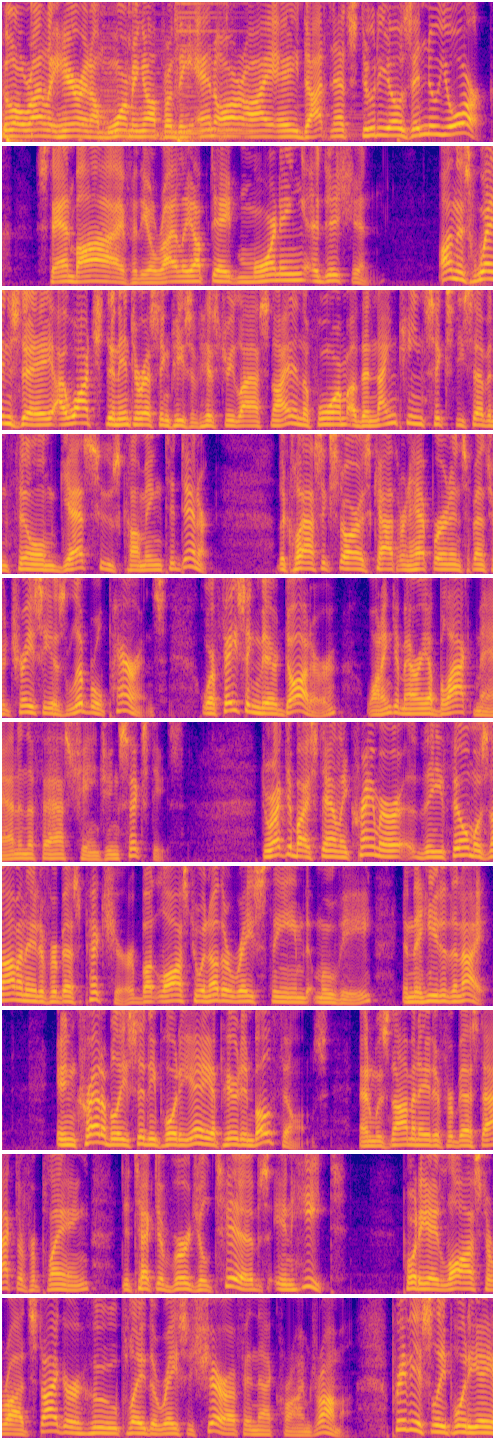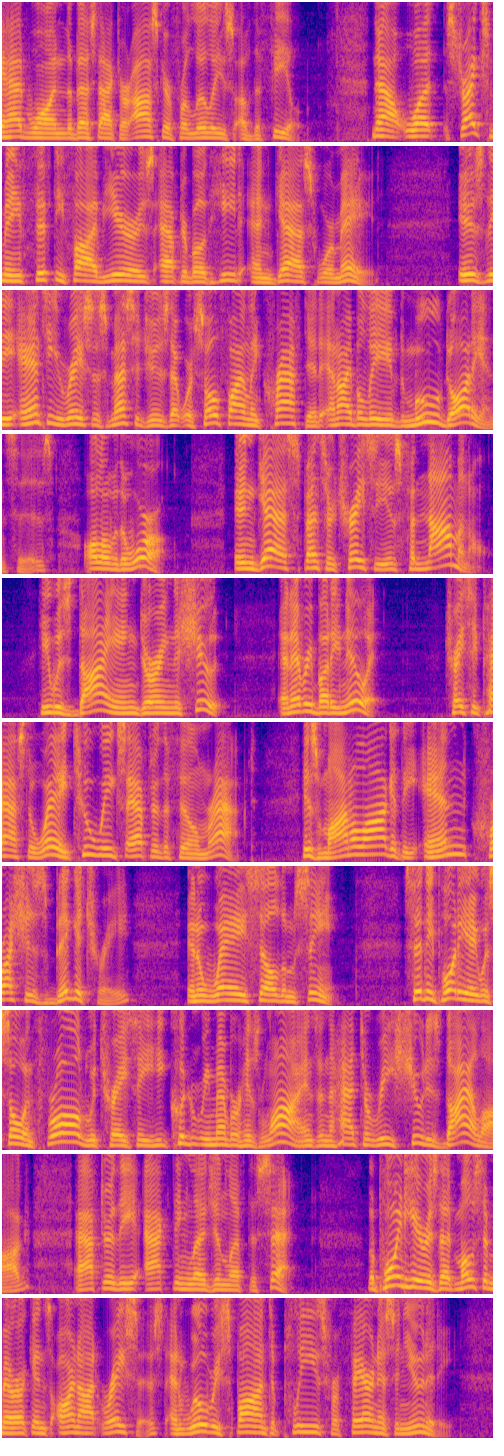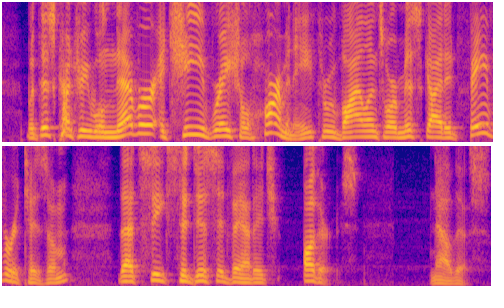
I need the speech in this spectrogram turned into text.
Bill O'Reilly here, and I'm warming up from the NRIA.net studios in New York. Stand by for the O'Reilly Update Morning Edition. On this Wednesday, I watched an interesting piece of history last night in the form of the 1967 film Guess Who's Coming to Dinner. The classic stars Katharine Hepburn and Spencer Tracy as liberal parents who are facing their daughter wanting to marry a black man in the fast changing 60s. Directed by Stanley Kramer, the film was nominated for Best Picture, but lost to another race themed movie, In the Heat of the Night. Incredibly, Sidney Poitier appeared in both films and was nominated for Best Actor for playing Detective Virgil Tibbs in Heat. Poitier lost to Rod Steiger, who played the racist sheriff in that crime drama. Previously, Poitier had won the Best Actor Oscar for Lilies of the Field. Now, what strikes me 55 years after both Heat and Guess were made is the anti racist messages that were so finely crafted and I believed moved audiences all over the world. In Guess, Spencer Tracy is phenomenal. He was dying during the shoot, and everybody knew it. Tracy passed away two weeks after the film wrapped. His monologue at the end crushes bigotry in a way seldom seen. Sidney Poitier was so enthralled with Tracy he couldn't remember his lines and had to reshoot his dialogue after the acting legend left the set. The point here is that most Americans are not racist and will respond to pleas for fairness and unity. But this country will never achieve racial harmony through violence or misguided favoritism that seeks to disadvantage others. Now, this.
